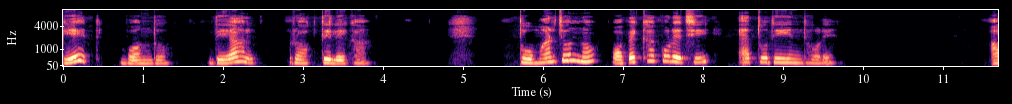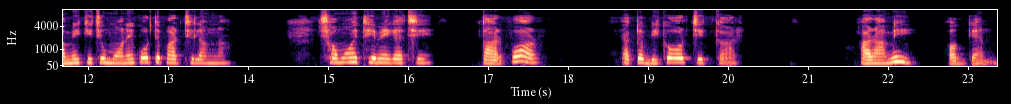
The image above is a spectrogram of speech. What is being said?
গেট বন্ধ, দেয়াল রক্তে লেখা। তোমার জন্য অপেক্ষা করেছি এতদিন ধরে। আমি কিছু মনে করতে পারছিলাম না। সময় থেমে গেছে। তারপর একটা বিকট চিৎকার। আর আমি অজ্ঞান।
